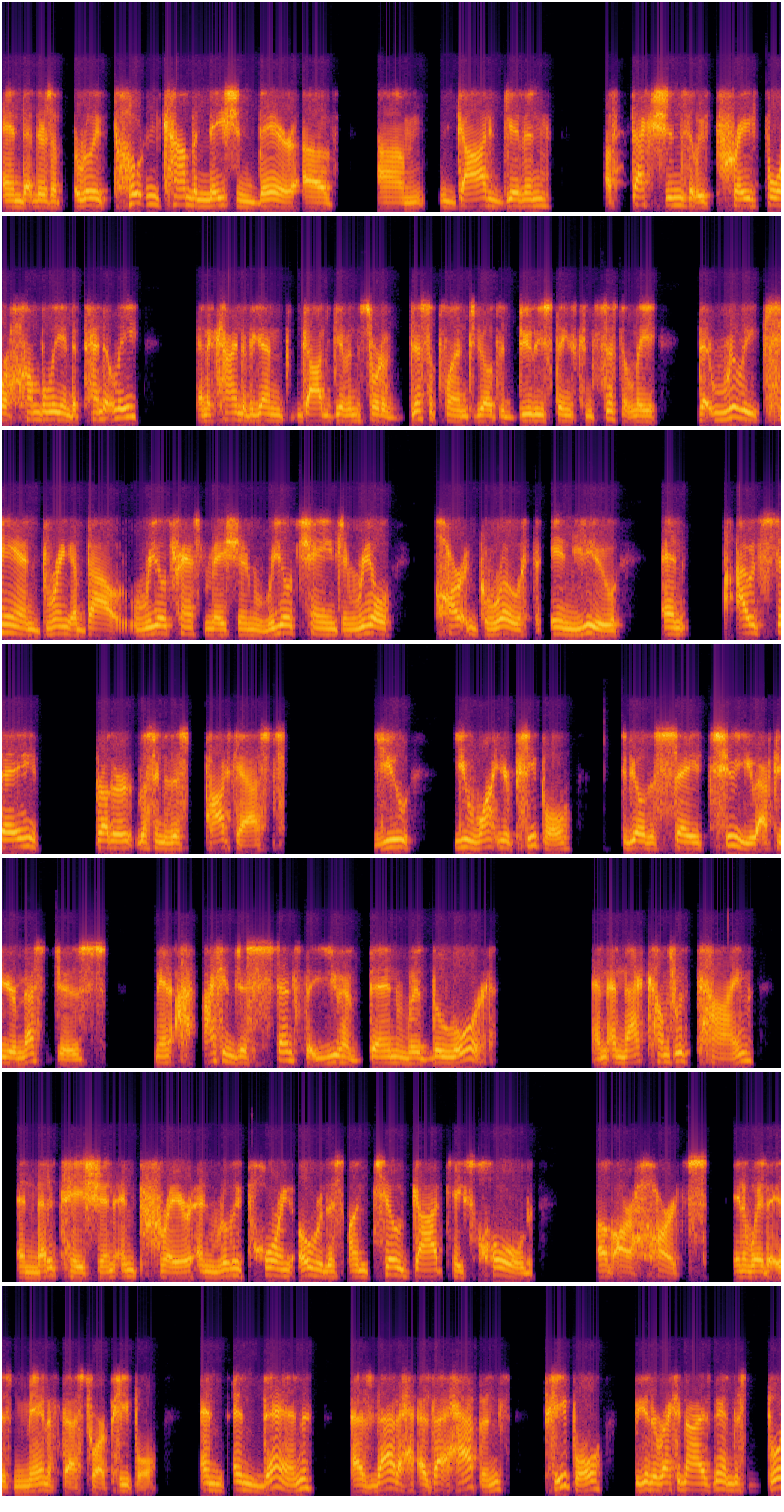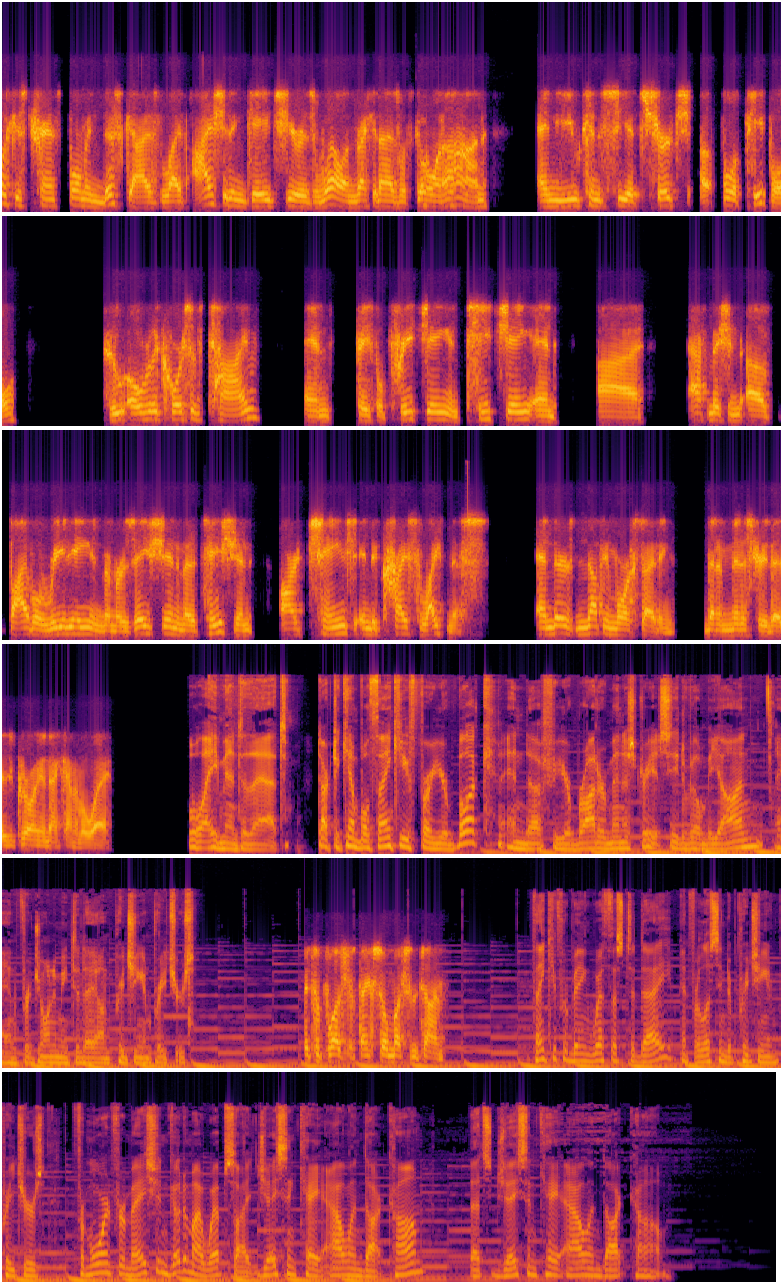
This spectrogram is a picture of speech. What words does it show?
And that there's a really potent combination there of um, God given affections that we've prayed for humbly and dependently, and a kind of, again, God given sort of discipline to be able to do these things consistently that really can bring about real transformation, real change, and real heart growth in you. And I would say brother listening to this podcast, you you want your people to be able to say to you after your messages, man, I, I can just sense that you have been with the Lord. And and that comes with time and meditation and prayer and really pouring over this until God takes hold of our hearts in a way that is manifest to our people. And and then as that as that happens, people begin to recognize, man, this book is transforming this guy's life. I should engage here as well and recognize what's going on. And you can see a church uh, full of people who, over the course of time and faithful preaching and teaching and uh, affirmation of Bible reading and memorization and meditation, are changed into Christ likeness. And there's nothing more exciting than a ministry that is growing in that kind of a way. Well, amen to that. Dr. Kimble, thank you for your book and uh, for your broader ministry at Cedarville and beyond, and for joining me today on Preaching and Preachers. It's a pleasure. Thanks so much for the time. Thank you for being with us today and for listening to Preaching and Preachers. For more information, go to my website, jasonkallen.com. That's jasonkallen.com.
